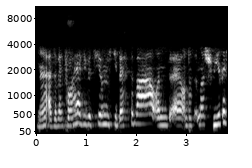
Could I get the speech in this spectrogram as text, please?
Ne? Also wenn vorher die Beziehung nicht die beste war und, äh, und das immer schwierig,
